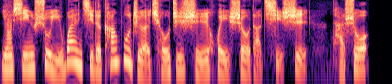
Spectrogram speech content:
忧心数以万计的康复者求职时会受到歧视。他说：“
